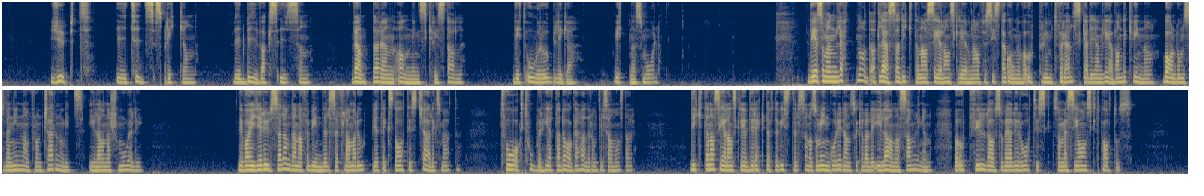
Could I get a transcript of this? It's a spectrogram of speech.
Djupt i tidssprickan vid bivaxisen väntar en andningskristall ditt orubbliga vittnesmål. Det är som en lättnad att läsa dikterna Selan skrev när han för sista gången var upprymt förälskad i en levande kvinna, barndomsväninnan från Tjernovits, Ilana Shmueli. Det var i Jerusalem denna förbindelse flammade upp i ett extatiskt kärleksmöte. Två oktoberheta dagar hade de tillsammans där. Dikterna Selan skrev direkt efter vistelsen och som ingår i den så kallade Ilana-samlingen var uppfyllda av såväl erotiskt som messianskt patos.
